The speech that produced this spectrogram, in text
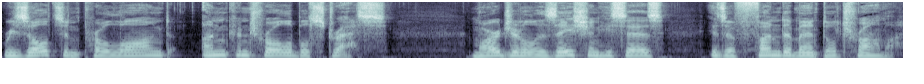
results in prolonged, uncontrollable stress. Marginalization, he says, is a fundamental trauma.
